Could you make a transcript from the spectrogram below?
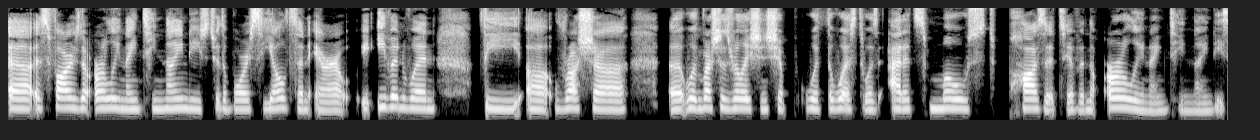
uh, as far as the early 1990s to the Boris Yeltsin era, even when the uh, Russia, uh, when Russia's relationship with the West was at its most positive in the early 1990s.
